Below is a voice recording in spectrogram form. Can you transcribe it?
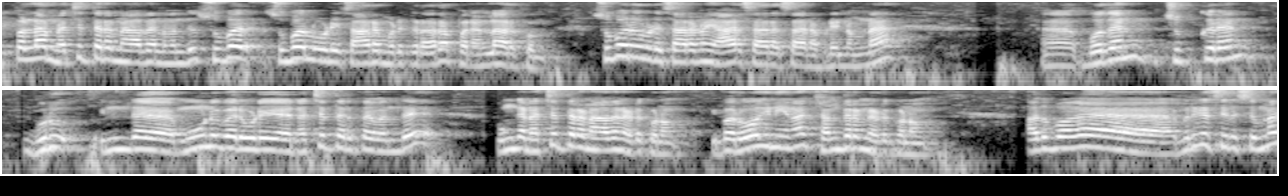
எப்பெல்லாம் நட்சத்திரநாதன் வந்து சுபர் சுபருடைய சாரம் எடுக்கிறாரோ அப்போ நல்லாயிருக்கும் சுபருடைய சாரம்னா யார் சார சார் அப்படின்னம்னா புதன் சுக்கரன் குரு. இந்த மூணு பேருடைய நட்சத்திரத்தை வந்து உங்கள் நட்சத்திரநாதன் எடுக்கணும். இப்போ ரோஹிணினா சந்திரன் எடுக்கணும். அதுபோக மிருகசிறுசம்னா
